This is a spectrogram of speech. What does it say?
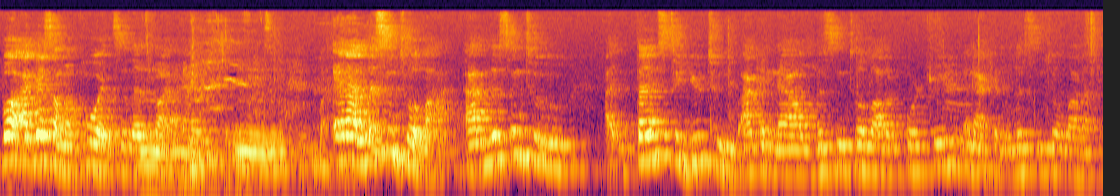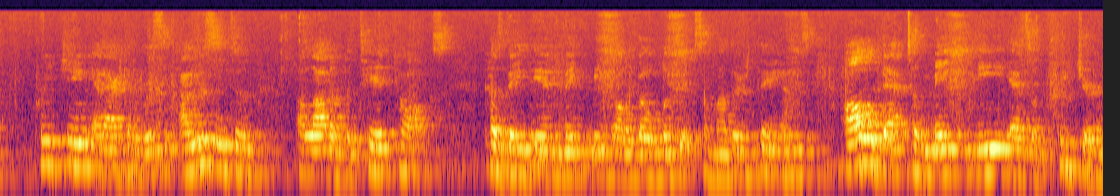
Well, I guess I'm a poet, so that's why I'm mm-hmm. not. And I listen to a lot. I listen to, Thanks to YouTube, I can now listen to a lot of poetry, and I can listen to a lot of preaching, and I can listen, I listen to a lot of the TED Talks, because they then make me want to go look at some other things. All of that to make me, as a preacher,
